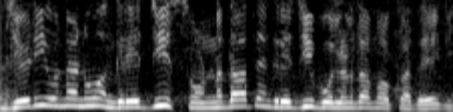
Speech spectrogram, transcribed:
ਜਿਹੜੀ ਉਹਨਾਂ ਨੂੰ ਅੰਗਰੇਜ਼ੀ ਸੁਣਨ ਦਾ ਤੇ ਅੰਗਰੇਜ਼ੀ ਬੋਲਣ ਦਾ ਮੌਕਾ ਦੇਗੀ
